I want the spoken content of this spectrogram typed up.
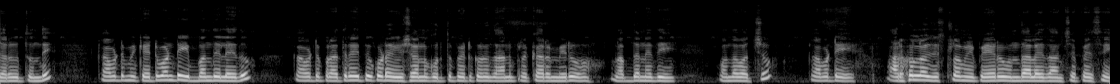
జరుగుతుంది. కాబట్టి మీకు ఎటువంటి ఇబ్బంది లేదు. కాబట్టి ప్రతి రైతు కూడా ఈ విషయాన్ని గుర్తుపెట్టుకొని దాని ప్రకారం మీరు లబ్ధి అనేది పొందవచ్చు. కాబట్టి అర్హుల లిస్టులో మీ పేరు ఉందా లేదా అని చెప్పేసి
